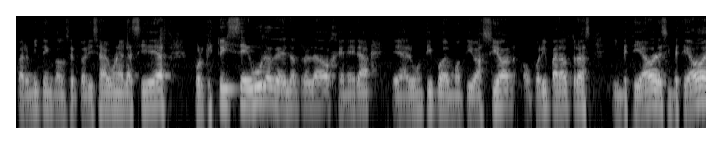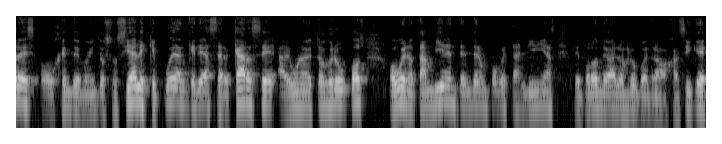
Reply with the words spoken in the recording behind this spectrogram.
permiten conceptualizar algunas de las ideas, porque estoy seguro que del otro lado genera eh, algún tipo de motivación, o por ahí para otros investigadores, investigadores, o gente de movimientos sociales que puedan querer acercarse a alguno de estos grupos, o bueno, también entender un poco estas líneas de por dónde van los grupos de trabajo. Así que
